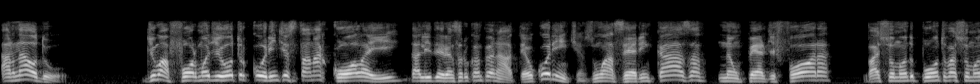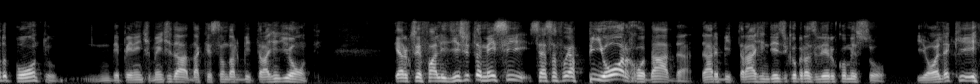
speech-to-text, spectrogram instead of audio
Arnaldo, de uma forma ou de outra, o Corinthians está na cola aí da liderança do campeonato. É o Corinthians, 1 a 0 em casa, não perde fora, vai somando ponto, vai somando ponto, independentemente da, da questão da arbitragem de ontem. Quero que você fale disso e também se, se essa foi a pior rodada da arbitragem desde que o brasileiro começou. E olha que,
